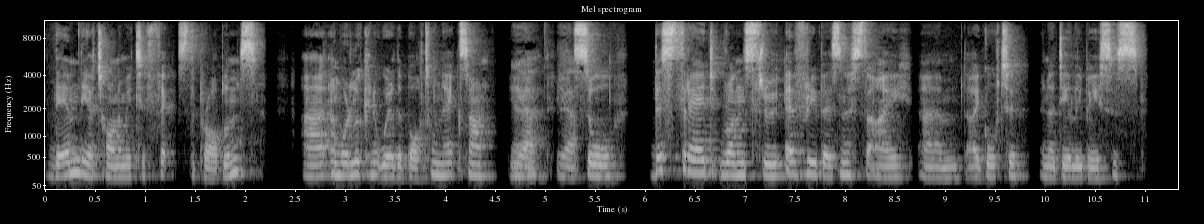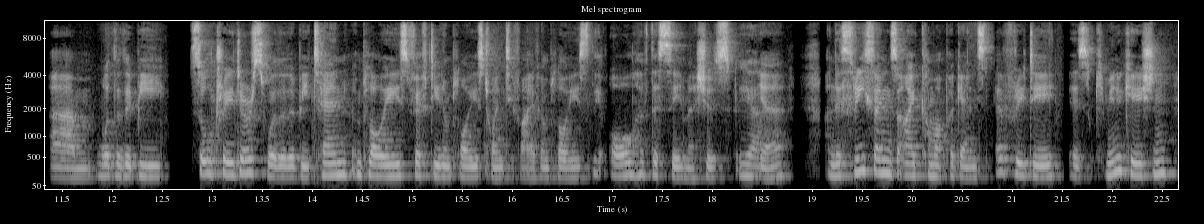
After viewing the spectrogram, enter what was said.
them the autonomy to fix the problems. Uh, and we're looking at where the bottlenecks are. Yeah, yeah. So this thread runs through every business that I, um, that I go to on a daily basis, um, whether they be sole traders, whether they be 10 employees, 15 employees, 25 employees, they all have the same issues. Yeah. Yeah. And the three things that I come up against every day is communication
